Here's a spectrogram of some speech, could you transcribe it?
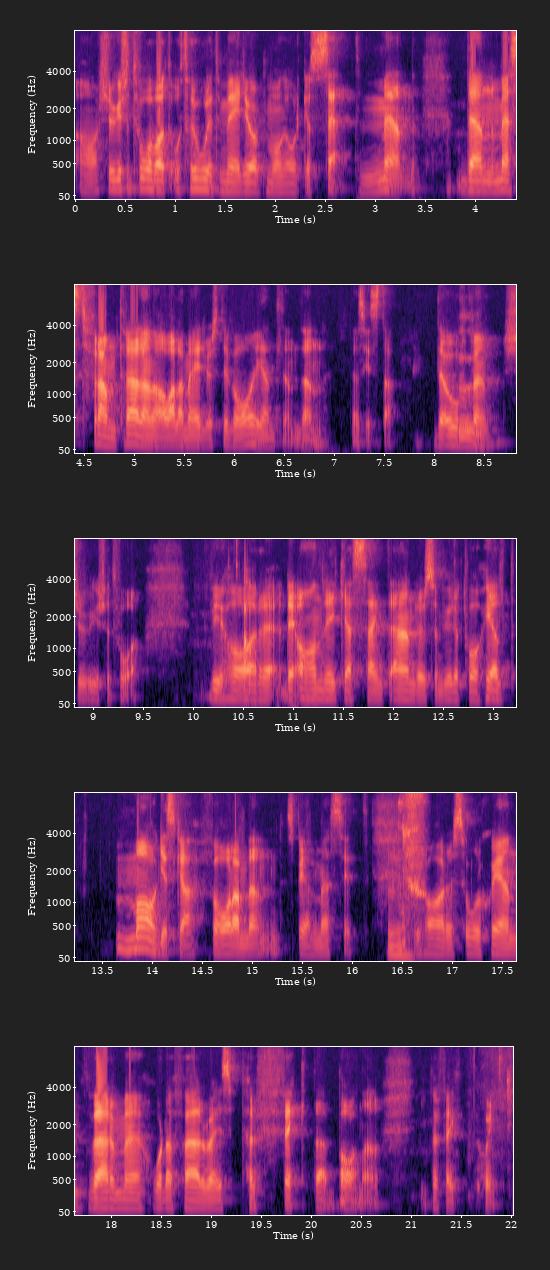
Ja, 2022 var ett otroligt major på många olika sätt, men den mest framträdande av alla majors, det var egentligen den, den sista. The Open 2022. Vi har det anrika St. Andrews som bjuder på helt magiska förhållanden spelmässigt. Mm. Vi har solsken, värme, hårda fairways, perfekta banor i perfekt skick.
